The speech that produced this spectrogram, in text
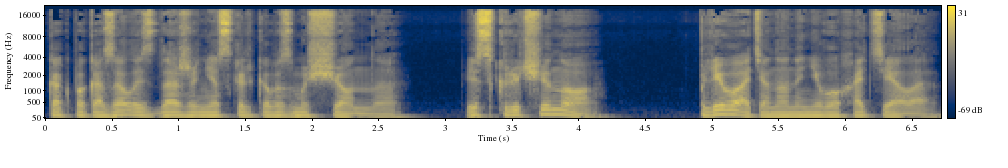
как показалось, даже несколько возмущенно. Исключено. Плевать она на него хотела.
